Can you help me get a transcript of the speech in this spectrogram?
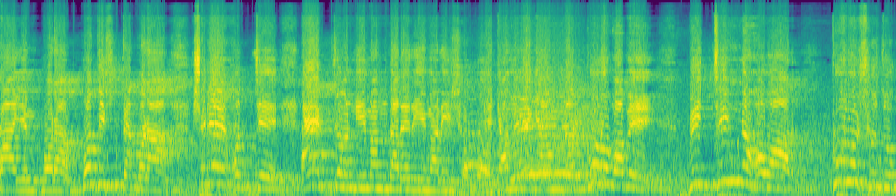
কায়েম করা, প্রতিষ্ঠা করা, সেটাই হচ্ছে একজন ইমানদারের ইমানি শপথ। আমরা কোনোভাবে বিচ্ছিন্ন হওয়ার কোনো সুযোগ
